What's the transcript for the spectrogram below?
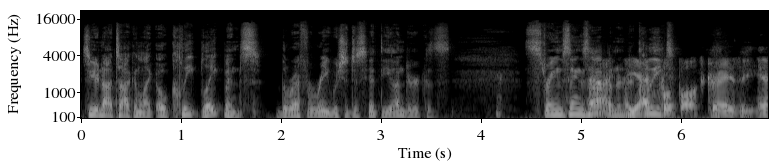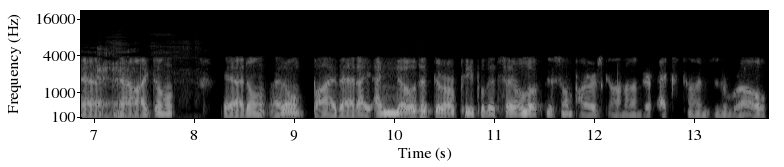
So you're not talking like, "Oh, Clete Blakeman's the referee. We should just hit the under because." Strange things happen right. under yeah, Clete. football. It's crazy. Yeah. yeah. No, I don't. Yeah, I don't I don't buy that. I, I know that there are people that say, Oh look, this umpire's gone under X times in a row.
